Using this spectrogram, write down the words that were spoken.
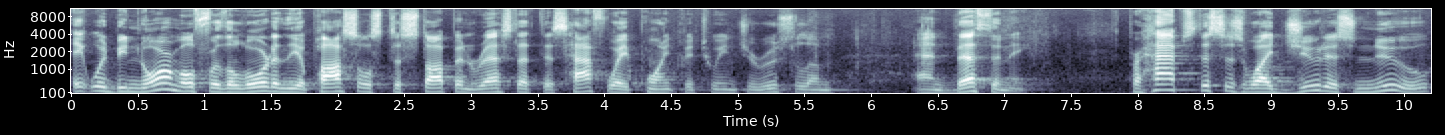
it would be normal for the Lord and the apostles to stop and rest at this halfway point between Jerusalem and Bethany. Perhaps this is why Judas knew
